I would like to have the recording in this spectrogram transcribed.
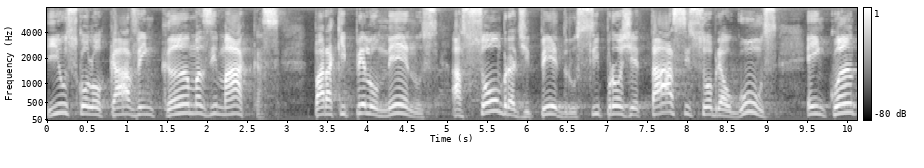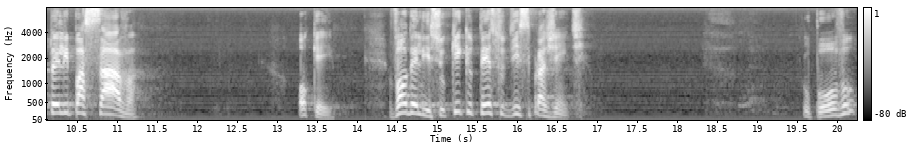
e os colocava em camas e macas, para que pelo menos a sombra de Pedro se projetasse sobre alguns enquanto ele passava. Ok. Valdelício, o que, que o texto disse para a gente? O povo.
